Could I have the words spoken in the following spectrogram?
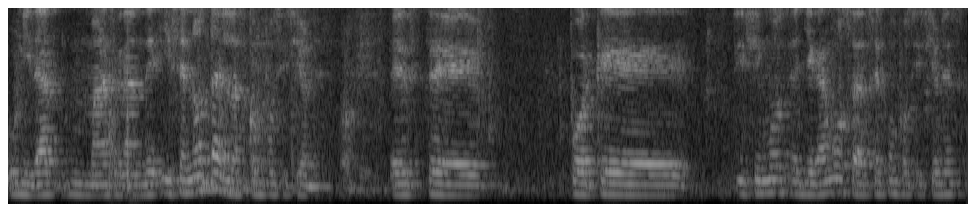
unidad más grande y se nota en las composiciones. Ok. Este, porque hicimos, eh, llegamos a hacer composiciones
